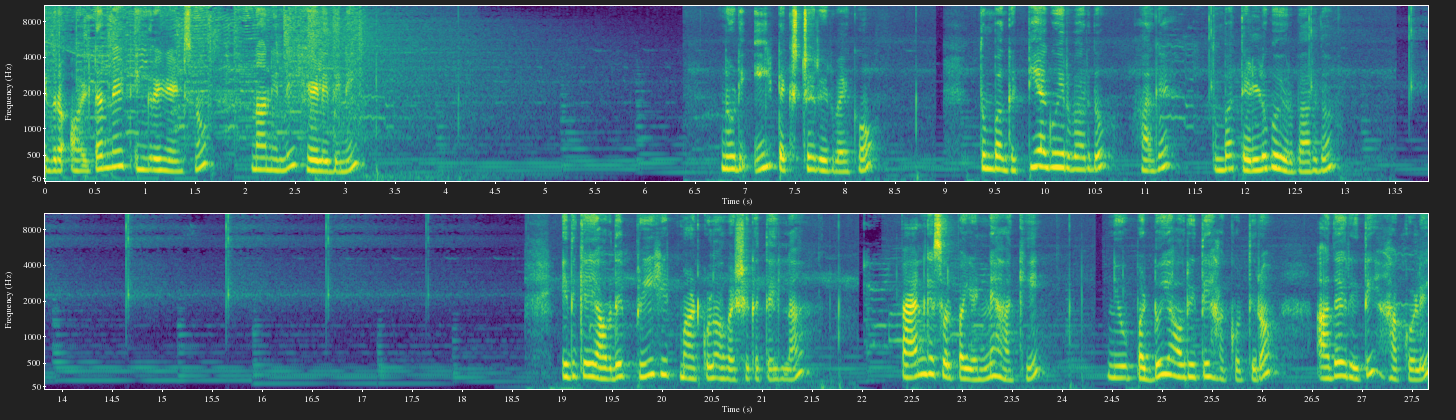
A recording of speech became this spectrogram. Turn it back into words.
ಇದರ ಆಲ್ಟರ್ನೇಟ್ ಇಂಗ್ರೀಡಿಯೆಂಟ್ಸ್ನು ನಾನಿಲ್ಲಿ ಹೇಳಿದ್ದೀನಿ. ನೋಡಿ ಈ ಟೆಕ್ಸ್ಚರ್ ಇರಬೇಕು. ತುಂಬ ಗಟ್ಟಿಯಾಗೂ ಇರಬಾರ್ದು, ಹಾಗೆ ತುಂಬ ತೆಳ್ಳಗೂ ಇರಬಾರ್ದು. ಇದಕ್ಕೆ ಯಾವುದೇ ಪ್ರೀ ಹೀಟ್ ಮಾಡ್ಕೊಳ್ಳೋ ಅವಶ್ಯಕತೆ ಇಲ್ಲ. ಪ್ಯಾನ್ಗೆ ಸ್ವಲ್ಪ ಎಣ್ಣೆ ಹಾಕಿ, ನೀವು ಪಡ್ಡು ಯಾವ ರೀತಿ ಹಾಕ್ಕೊಳ್ತೀರೋ ಅದೇ ರೀತಿ ಹಾಕ್ಕೊಳ್ಳಿ.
